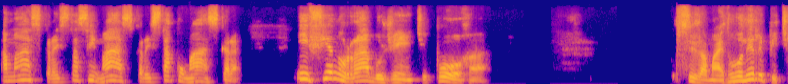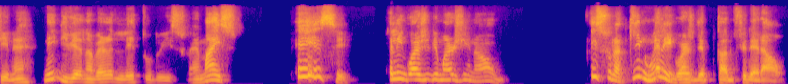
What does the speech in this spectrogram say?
a máscara, está sem máscara, está com máscara. Enfia no rabo, gente, porra precisa mais, não vou nem repetir, né? Nem devia, na verdade, ler tudo isso, né? Mas é esse, é linguagem de marginal. Isso daqui não é linguagem de deputado federal.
